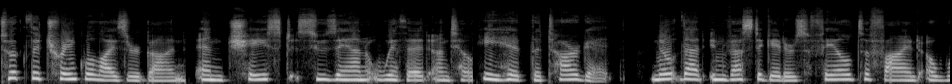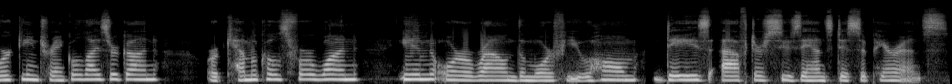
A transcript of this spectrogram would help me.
took the tranquilizer gun, and chased Suzanne with it until he hit the target. Note that investigators failed to find a working tranquilizer gun or chemicals for one in or around the Morphew home days after Suzanne's disappearance.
